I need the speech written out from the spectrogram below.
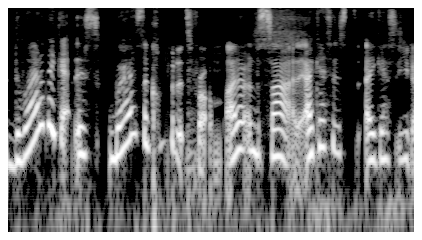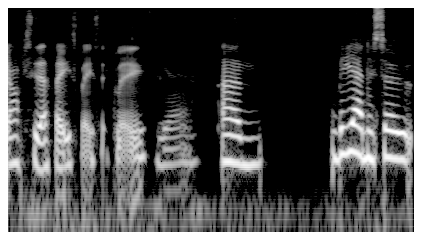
where do they get this? Where's the confidence from? I don't understand. I guess it's, I guess you don't have to see their face, basically. Yeah. Um, but yeah, no. So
